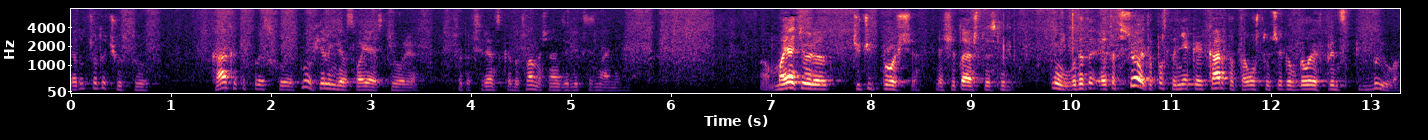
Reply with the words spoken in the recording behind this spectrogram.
я тут что-то чувствую. Как это происходит? Ну, у Хеллингера своя есть теория что эта вселенская душа начинает делиться знаниями. Моя теория чуть-чуть проще. Я считаю, что если... Ну, вот это, это все, это просто некая карта того, что у человека в голове в принципе было.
